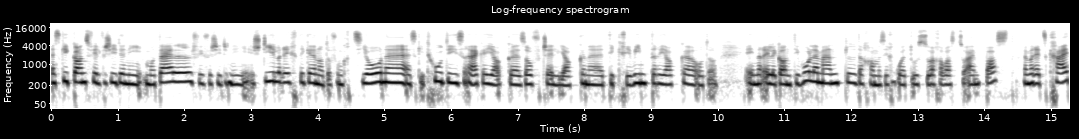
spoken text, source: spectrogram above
es gibt ganz viele verschiedene Modelle für verschiedene Stilrichtungen oder Funktionen. Es gibt Hoodies, Regenjacken, Softshelljacken, dicke Winterjacken oder eher elegante Wollmäntel. Da kann man sich gut aussuchen, was zu einem passt. Wenn man jetzt keine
